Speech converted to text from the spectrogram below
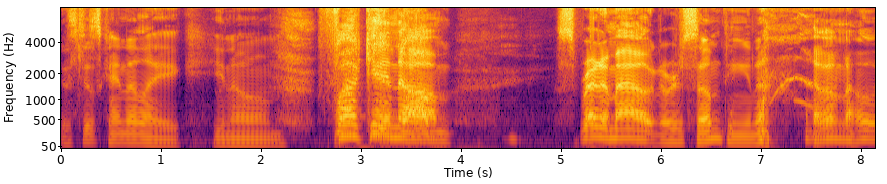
it's just kind of like you know, fucking um, spread them out or something. You know, I don't know.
